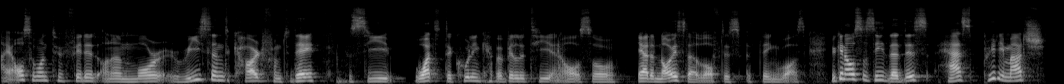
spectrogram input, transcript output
I also want to fit it on a more recent card from today to see what the cooling capability and also yeah, the noise level of this thing was. You can also see that this has pretty much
